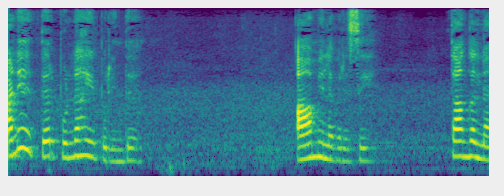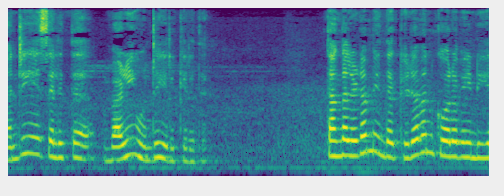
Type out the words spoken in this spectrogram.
அனிருத்தர் புன்னகை புரிந்து ஆம் இளவரசி தாங்கள் நன்றியை செலுத்த வழி ஒன்று இருக்கிறது. தங்களிடம் இந்த கிழவன் கோர வேண்டிய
